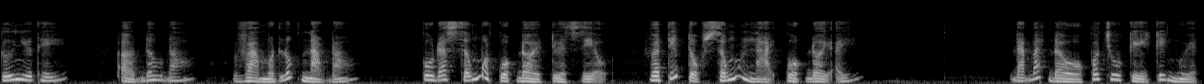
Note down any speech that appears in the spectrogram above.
Cứ như thế, ở đâu đó và một lúc nào đó, cô đã sống một cuộc đời tuyệt diệu và tiếp tục sống lại cuộc đời ấy. Đã bắt đầu có chu kỳ kinh nguyệt,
